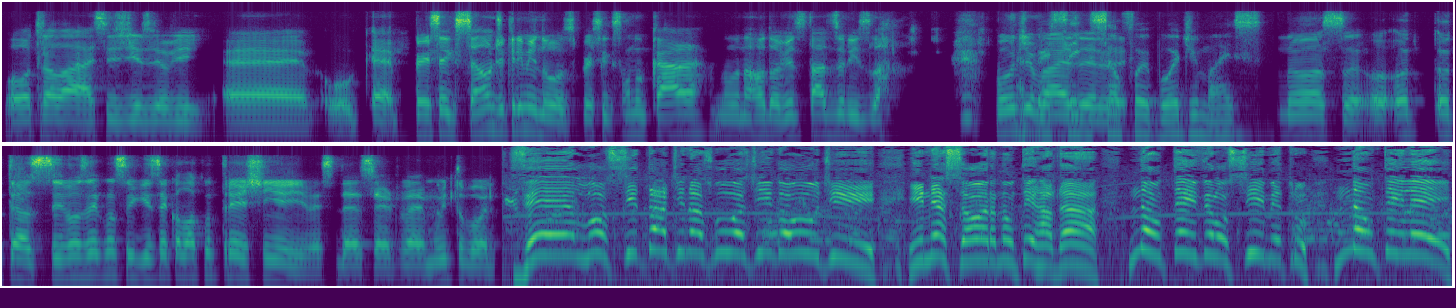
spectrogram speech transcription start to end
Outra lá, esses dias eu vi. é, é, perseguição de criminoso. Perseguição do cara no- na rodovia dos Estados Unidos lá. Bom a demais, perseguição velho. foi boa demais. Nossa, ô, ô, ô Theo, se você conseguir, você coloca um trechinho aí, velho, se der certo, velho. Muito bom. Velocidade nas ruas de Inglewood. E nessa hora não tem radar, não tem velocímetro, não tem lei.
